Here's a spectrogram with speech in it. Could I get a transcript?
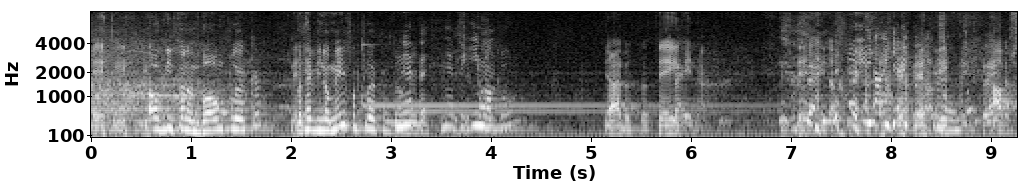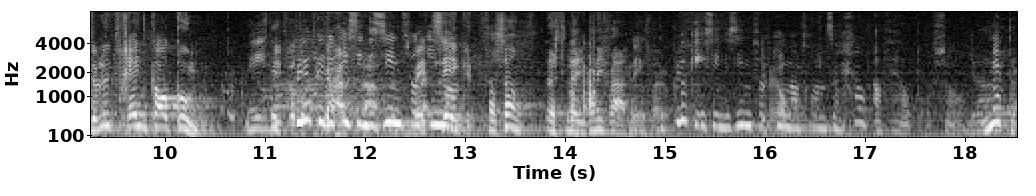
Nee. Ook niet van een boom plukken? Nee. Wat heb je nog meer van plukken? dan? Neppen, neppen. Iemand... Ja, dat, dat. Nee. Bijna. Ja, jij- Absoluut geen kalkoen. Nee, dat plukken dat is in de zin van Weet iemand... zeker. Fazant. Dat is- Nee, je mag niet vragen. Nee. Dat. Plukken is in de zin van iemand van zijn geld afhelpen of zo. Neppen.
